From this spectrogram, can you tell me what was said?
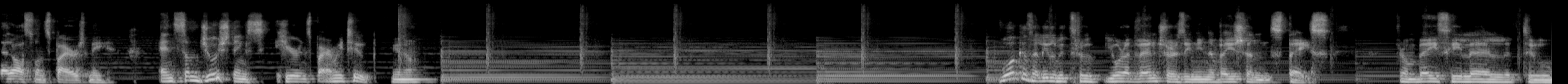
That also inspires me. And some Jewish things here inspire me too, you know. Walk us a little bit through your adventures in innovation space, from Base Hillel to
